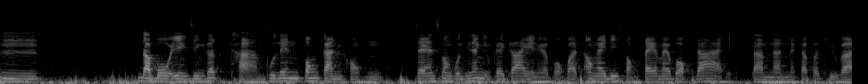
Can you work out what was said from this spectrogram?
อืมดาโบลล์เองจริงก็ถามผู้เล่นป้องกันของไจแอนท์สบางคนที่นั่งอยู่ใกล้ๆนะครับบอกว่าเอาไงดี 2 แต้มไหมบอกได้ตามนั้นนะครับก็ถือว่า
